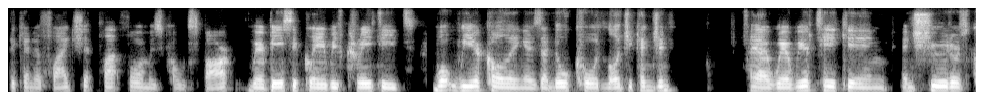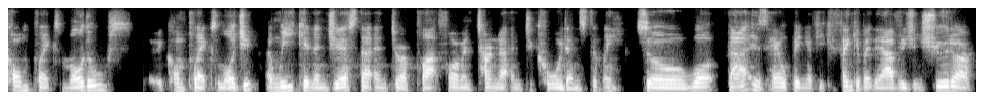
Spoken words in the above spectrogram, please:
the kind of flagship platform is called Spark, where basically we've created what we're calling as a no-code logic engine, uh, where we're taking insurers' complex models complex logic and we can ingest that into our platform and turn that into code instantly. So what that is helping, if you think about the average insurer,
